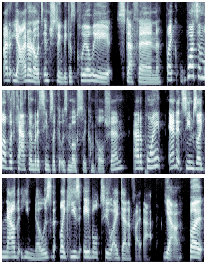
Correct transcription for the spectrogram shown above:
I don't, yeah, I don't know. It's interesting because clearly Stefan like was in love with Catherine, but it seems like it was mostly compulsion at a point. And it seems like now that he knows that, like, he's able to identify that. Yeah, but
